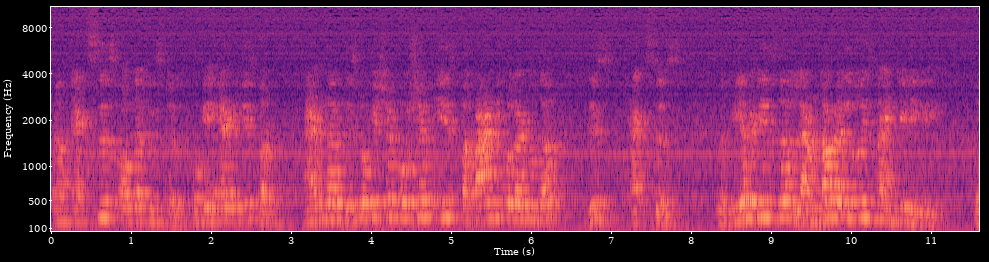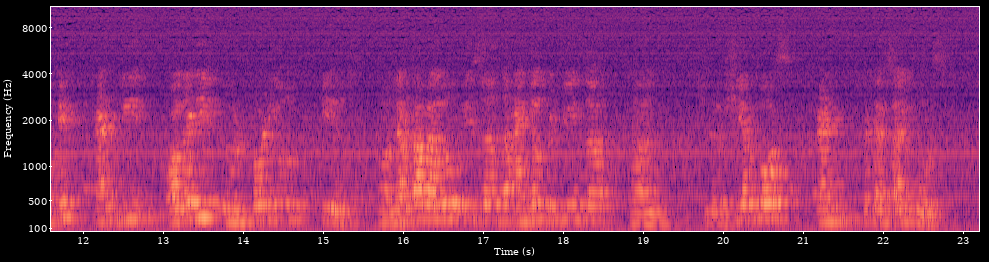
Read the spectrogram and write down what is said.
uh, axis of the crystal. Okay and it is per and the dislocation motion is perpendicular to the this axis. So here it is the lambda value is 90 degree. Okay and we already uh, told you uh, lambda value is uh, the angle between the shear force and the tensile force.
